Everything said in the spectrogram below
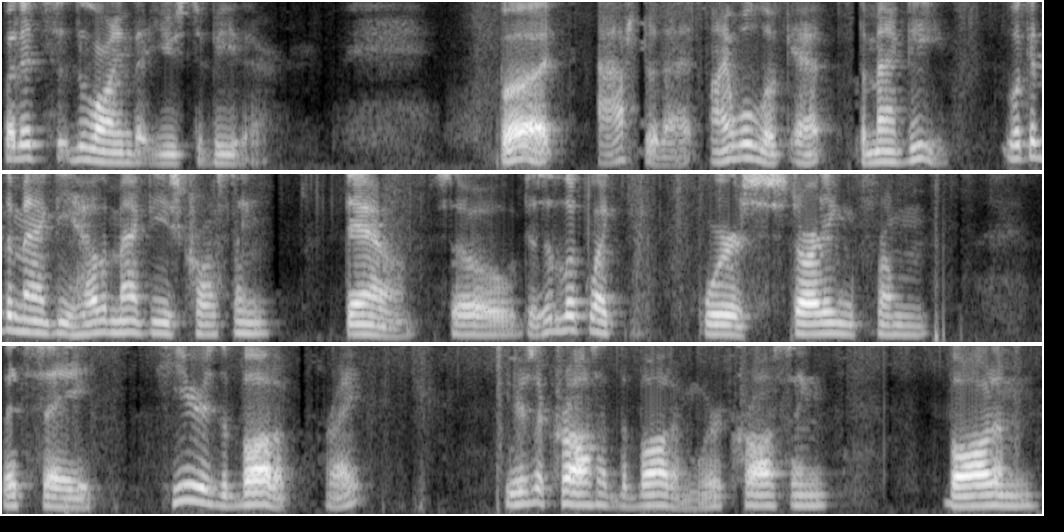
but it's the line that used to be there. But after that, I will look at the MACD. Look at the MACD, how the MACD is crossing down. So does it look like we're starting from, let's say, here's the bottom, right? Here's a cross at the bottom. We're crossing bottom.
